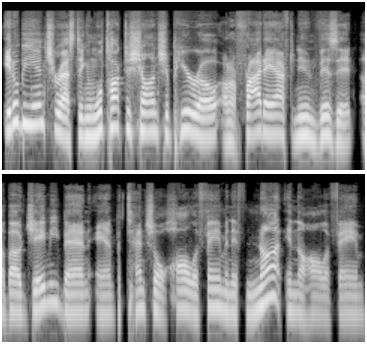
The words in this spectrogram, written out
it'll be interesting. And we'll talk to Sean Shapiro on a Friday afternoon visit about Jamie Benn and potential Hall of Fame. And if not in the Hall of Fame,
